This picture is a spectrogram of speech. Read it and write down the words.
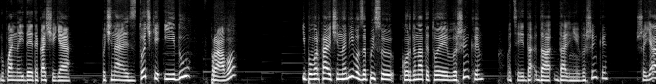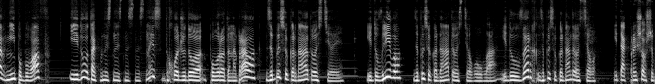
Буквально ідея така, що я починаю з точки і йду вправо, і повертаючи наліво, записую координати тої вершинки, оцієї да- да- дальньої вершинки, що я в ній побував, і йду отак вниз, вниз, вниз, вниз, вниз, доходжу до повороту направо, записую координати ось цієї. Іду вліво, записую координати ось цього угла. Іду вверх, записую координати ось цього. І так, пройшовши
